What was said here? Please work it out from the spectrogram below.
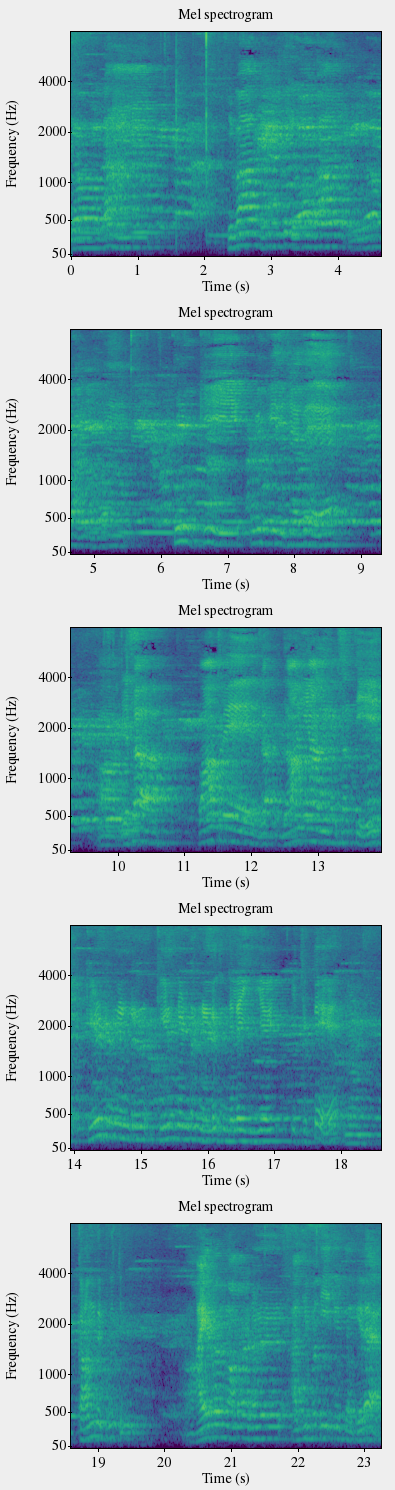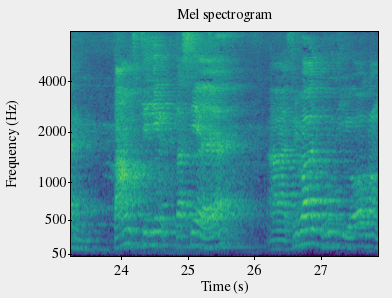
யோகம் திரிபாதிபூதி யோகாம் யோக அனுபவம் குலுக்கி குலுக்கி இருக்கிறது யசா पात्रे धान्यादिकं सन्ति कीळ्निण्ड् कीळ्निण्ड् निलय्य इत्युक्ते कां विभूति आयुर्वेद अमरगल् अधिपति इत्युक्तं किल तां स्थितिं तस्य त्रिवाद्भूतियोगं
